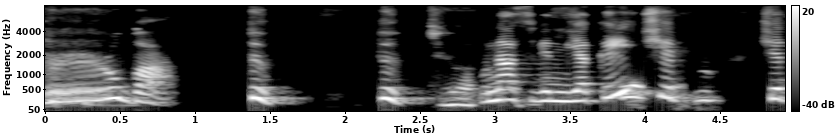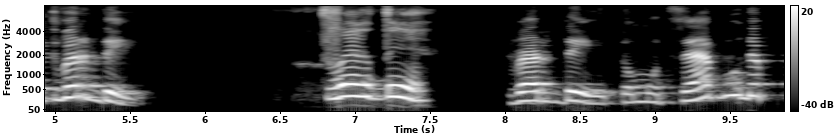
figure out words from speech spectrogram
Труба. Т. Т. У нас він м'який чи, чи твердий? Твердий. Твердий. Тому це буде,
